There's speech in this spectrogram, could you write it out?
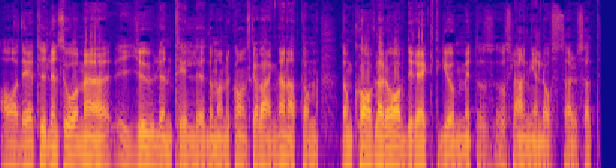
Ja, det är tydligen så med hjulen till de amerikanska vagnarna att de, de kavlar av direkt gummit och, och slangen lossar så att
